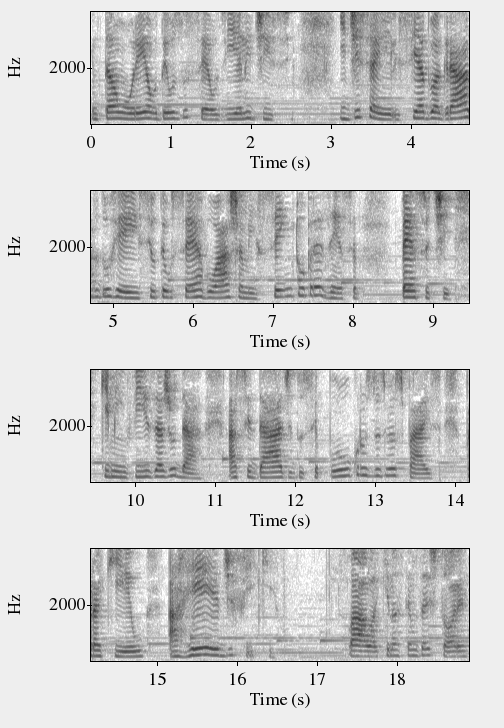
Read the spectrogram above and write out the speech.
Então orei ao Deus dos céus e ele disse: E disse a ele: Se é do agrado do rei, se o teu servo acha mercê em tua presença, Peço-te que me envies ajudar a cidade dos sepulcros dos meus pais, para que eu a reedifique. Uau, aqui nós temos a história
